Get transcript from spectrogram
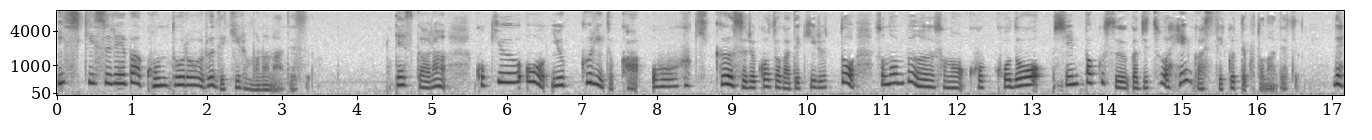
意識すればコントロールできるものなんです。ですから呼吸をゆっくりとか大きくすることができるとその分その鼓動心拍数が実は変化していくってことなんです。で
